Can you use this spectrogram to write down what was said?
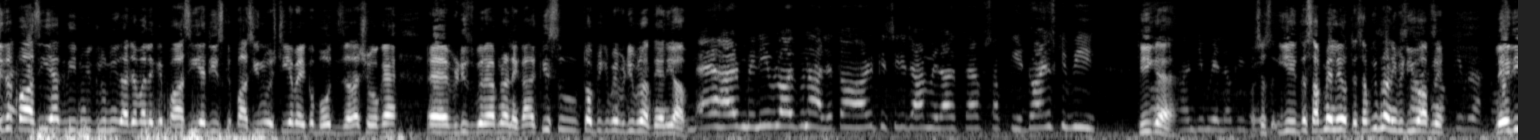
इधर पास ही है ग्रीन वी कॉलोनी राजा वाले के पास ही है जी इसके पास यूनिवर्सिटी है। भाई को बहुत ज़्यादा शौक है वीडियोस वगैरह बनाने का। किस टॉपिक पे वीडियो बनाते हैं जी आप? मैं हर मिनी व्लॉग बना लेता हूँ हर किसी के जहाँ मिला लगता है सबकी ड्राइंग्स की भी। ठीक है? हाँ जी मेलों की अच्छा ये इधर सब मेले होते हैं सबकी बनानी वीडियो आपने? हूँ। ले जी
